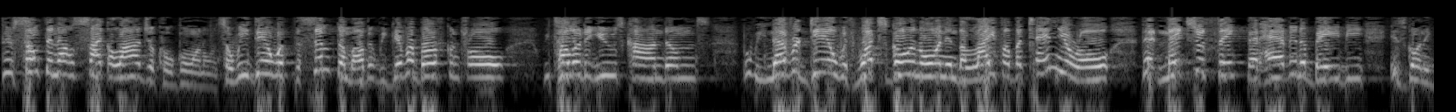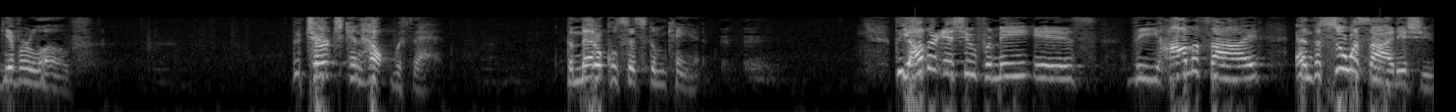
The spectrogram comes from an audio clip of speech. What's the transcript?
there's something else psychological going on. So we deal with the symptom of it. We give her birth control. We tell her to use condoms. But we never deal with what's going on in the life of a 10 year old that makes her think that having a baby is going to give her love. The church can help with that. The medical system can. The other issue for me is the homicide and the suicide issue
